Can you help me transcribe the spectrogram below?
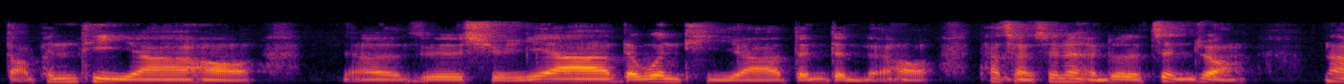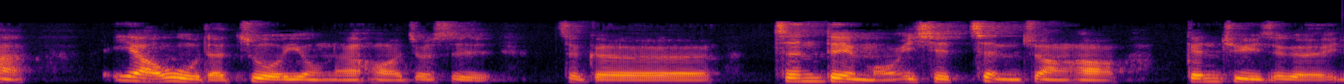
打喷嚏呀，哈，呃，这个血压的问题呀，等等的，哈，它产生了很多的症状。那药物的作用呢，哈，就是这个针对某一些症状，哈。根据这个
